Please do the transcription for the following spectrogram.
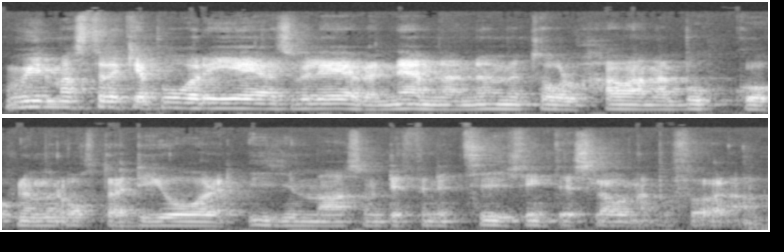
Och vill man sträcka på rejält så vill jag även nämna nummer 12 Havanna Boko och nummer 8 Dior Ima som definitivt inte är slagna på förhand.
